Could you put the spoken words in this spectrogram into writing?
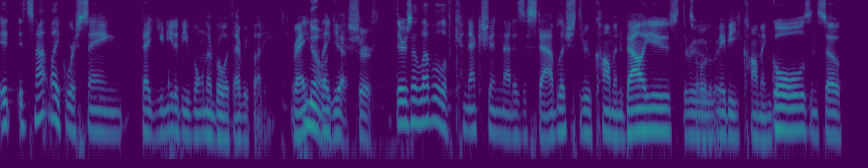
it. It's not like we're saying that you need to be vulnerable with everybody, right? No. Like yeah, sure there's a level of connection that is established through common values, through totally. maybe common goals. And so,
